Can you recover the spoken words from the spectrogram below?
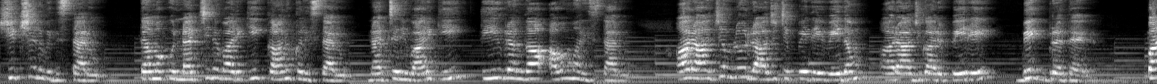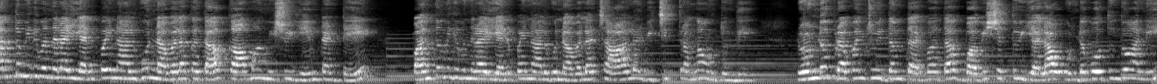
శిక్షలు విధిస్తారు. తమకు నచ్చిన వారికి కానుకలిస్తారు. నచ్చని వారికి తీవ్రంగా అవమానిస్తారు. ఆ రాజ్యంలో రాజు చెప్పేదే వేదం ఆ రాజుగారి పేరే బిగ్ బ్రదర్. పంతొమ్మిది వందల ఎనభై నాలుగు నవల కథ కామామిషు ఏమిటంటే పంతొమ్మిది వందల ఎనభై నాలుగు నవల చాలా విచిత్రంగా ఉంటుంది. రెండో ప్రపంచ యుద్ధం తర్వాత భవిష్యత్తు ఎలా ఉండబోతుందో అని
